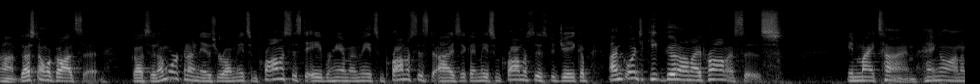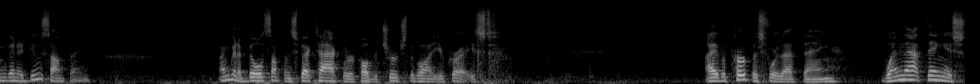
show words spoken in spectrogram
Uh, that's not what God said. God said, I'm working on Israel. I made some promises to Abraham. I made some promises to Isaac. I made some promises to Jacob. I'm going to keep good on my promises in my time. Hang on, I'm going to do something. I'm going to build something spectacular called the church, the body of Christ. I have a purpose for that thing. When that thing is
